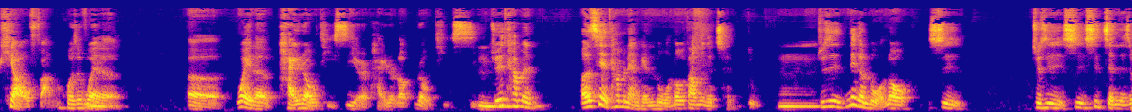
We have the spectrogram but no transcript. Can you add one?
票房，或是为了呃，为了拍肉体戏而拍肉肉肉体戏，就是他们，而且他们两个人裸露到那个程度，嗯，就是那个裸露是，就是是是真的是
